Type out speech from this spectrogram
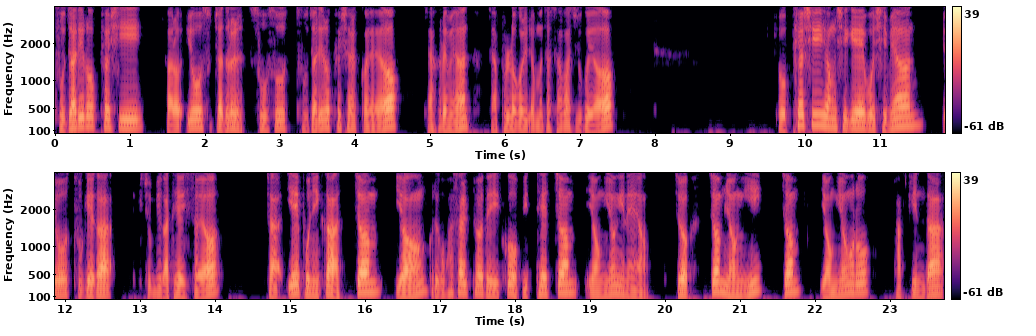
두 자리로 표시, 바로 이 숫자들을 소수 두 자리로 표시할 거예요. 자, 그러면 자 블록을 먼저 잡아주고요. 요 표시 형식에 보시면 요 두 개가 준비가 되어 있어요. 자, 얘 보니까 점0 그리고 화살표 되어 있고 밑에 점 00이네요. 즉, 점 0이 점 00으로 바뀐다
